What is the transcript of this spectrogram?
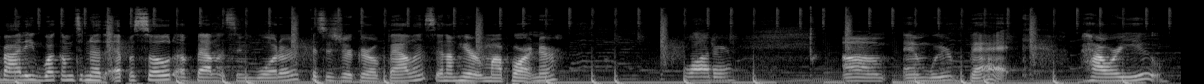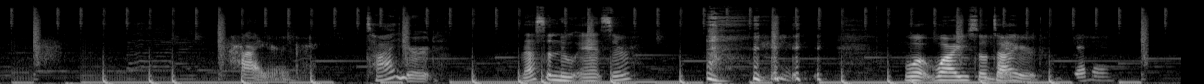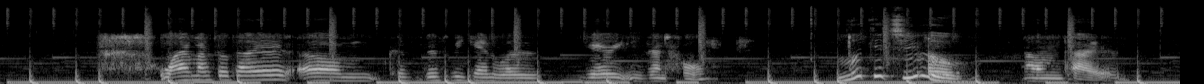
Everybody, welcome to another episode of Balancing Water. This is your girl Balance, and I'm here with my partner, Water. Um, and we're back. How are you? Tired. Tired. That's a new answer. what? Why are you so tired? Yeah. Why am I so tired? Um, because this weekend was very eventful. Look at you. So, I'm tired.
